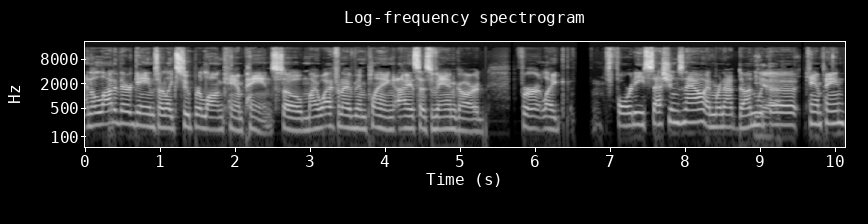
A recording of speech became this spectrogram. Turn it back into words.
and a lot of their games are like super long campaigns so my wife and i have been playing iss vanguard for like 40 sessions now and we're not done with Yeah. the campaign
